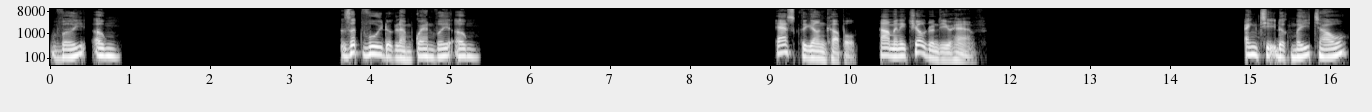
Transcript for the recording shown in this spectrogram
Với ông. Rất vui được làm quen với ông. Ask the young couple, How many children do you have? Anh chị được mấy cháu?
